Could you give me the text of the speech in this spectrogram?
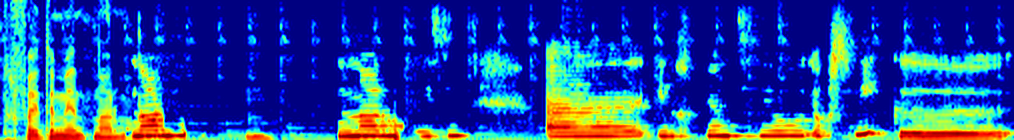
perfeitamente normal. Normal. Hum. Normalíssimo. Uh, e de repente eu, eu, percebi que,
